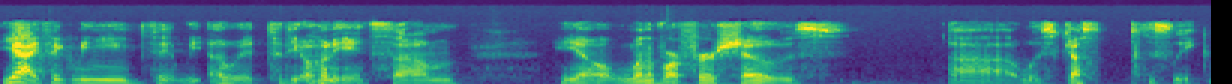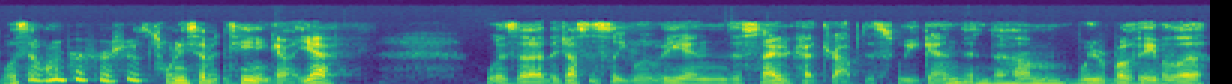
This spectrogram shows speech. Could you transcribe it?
yeah, I think we need to, we owe it to the audience. Um, you know, one of our first shows uh, was Justice League. Was it one of our first shows? 2017 came out. Yeah, was uh, the Justice League movie, and the Snyder Cut dropped this weekend, and um, we were both able to.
